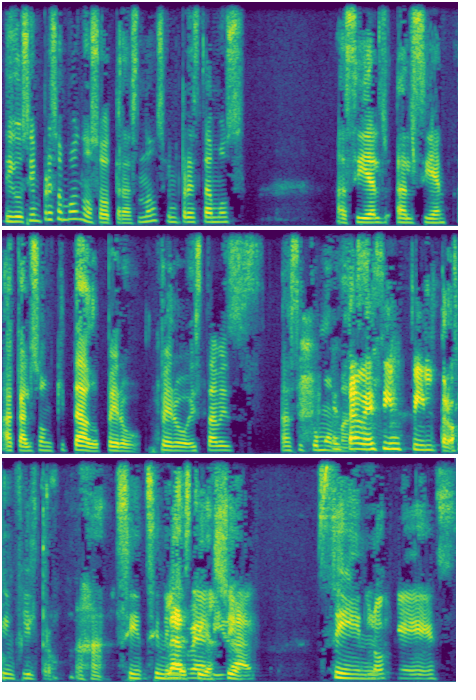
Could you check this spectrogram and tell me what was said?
digo, siempre somos nosotras, ¿no? Siempre estamos así al, al 100, a calzón quitado, pero, pero esta vez así como Esta más. vez sin filtro. Sin filtro, ajá, sin, sin la investigación. realidad, Sin lo que es.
